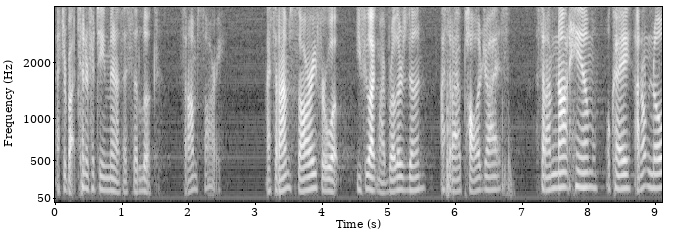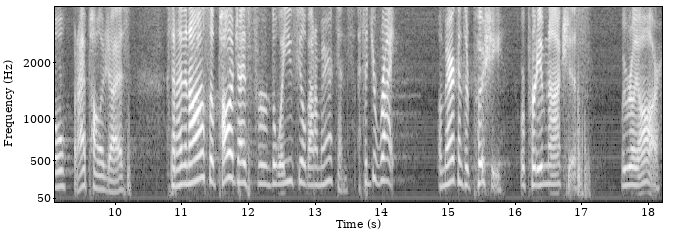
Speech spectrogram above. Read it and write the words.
After about 10 or 15 minutes, I said, look, I said, I'm sorry. I said, I'm sorry for what you feel like my brother's done. I said, I apologize. I said, I'm not him, okay? I don't know, but I apologize. I said, and then I also apologize for the way you feel about Americans. I said, you're right. Americans are pushy. We're pretty obnoxious. We really are.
